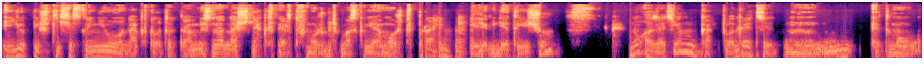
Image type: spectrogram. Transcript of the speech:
Ее пишет, естественно, не он, а кто-то там из назначенных экспертов, может быть, в Москве, а может, в Праге или где-то еще. Ну, а затем, как полагается, этому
